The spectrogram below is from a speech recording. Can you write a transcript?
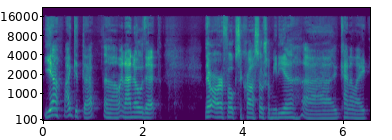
Yeah, I get that, um, and I know that there are folks across social media, uh, kind of like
